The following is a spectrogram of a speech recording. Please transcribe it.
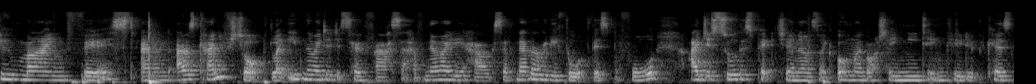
Through mine first, and I was kind of shocked. Like, even though I did it so fast, I have no idea how because I've never really thought of this before. I just saw this picture and I was like, oh my gosh, I need to include it because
